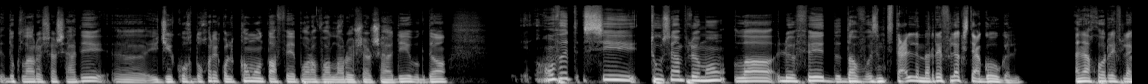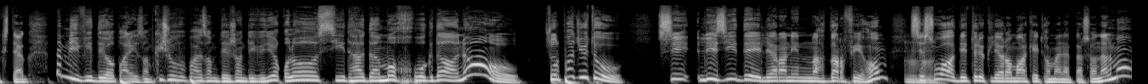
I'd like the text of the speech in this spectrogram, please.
دوك la recherche هادي آه، يجيك واحد اخر يقول comment t'as fait pour avoir la recherche هادي وكذا en fait c'est tout simplement là le fait d'av- لازم تتعلم ال réflexe تاع جوجل أنا خو ال réflexe تاع même les vidéos par exemple كي يشوفوا par exemple des gens des vidéos يقولوا السيد هذا مخ وكذا non شغل pas du tout c'est les idées اللي راني نهضر فيهم c'est soit des trucs اللي روماركيتهم أنا personnellement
